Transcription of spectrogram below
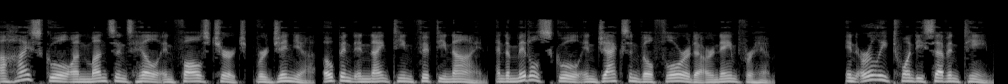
A high school on Munson's Hill in Falls Church, Virginia, opened in 1959, and a middle school in Jacksonville, Florida are named for him. In early 2017,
